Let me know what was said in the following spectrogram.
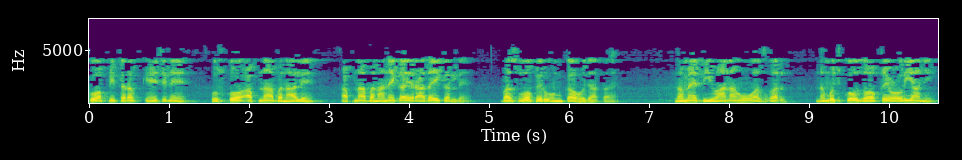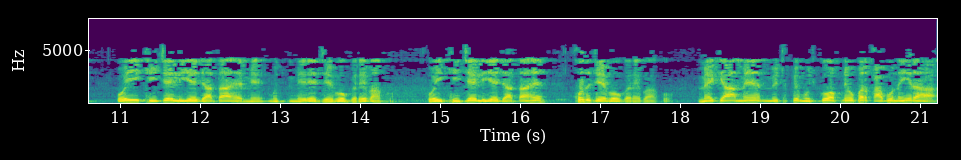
کو اپنی طرف کھینچ لیں، اس کو اپنا بنا لیں، اپنا بنانے کا ارادہ ہی کر لیں، بس وہ پھر ان کا ہو جاتا ہے۔ نہ میں دیوانہ ہوں اصغر، نہ مجھ کو ذوق اور نہیں کوئی کھینچے لیے جاتا ہے میرے جیب و گریبا کو۔ کوئی کھینچے لیے جاتا ہے خود جیب و گریبا کو۔ میں کیا، میں مجھ پہ، مجھ کو اپنے اوپر قابو نہیں رہا؟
